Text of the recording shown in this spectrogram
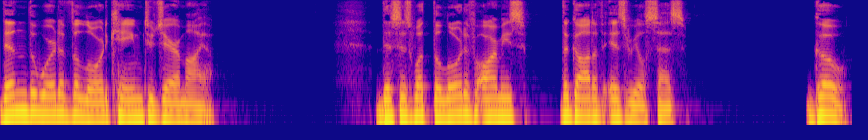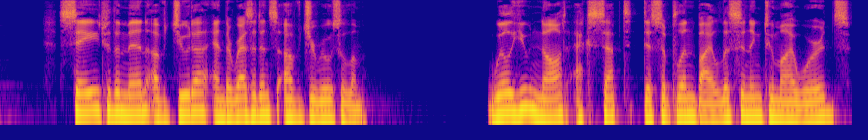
Then the word of the Lord came to Jeremiah. This is what the Lord of armies, the God of Israel, says Go, say to the men of Judah and the residents of Jerusalem, Will you not accept discipline by listening to my words?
